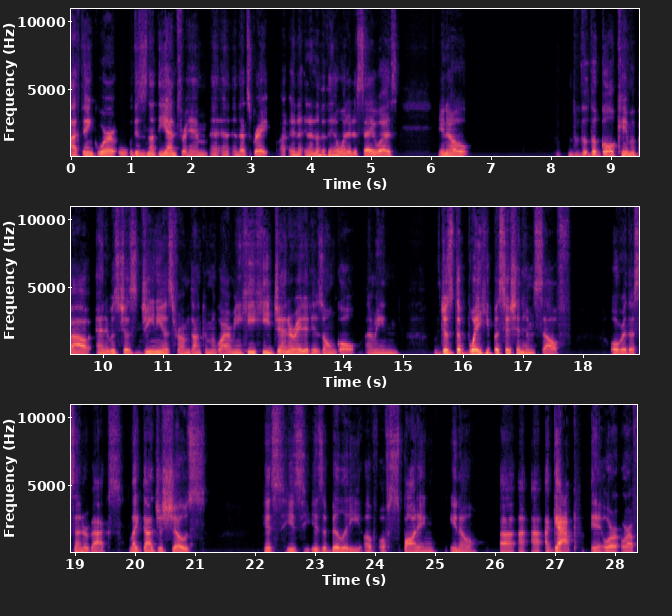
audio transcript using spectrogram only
I think we're this is not the end for him, and, and that's great. Uh, and, and another thing I wanted to say was, you know, the, the goal came about and it was just genius from Duncan McGuire. I mean, he he generated his own goal. I mean, just the way he positioned himself over the center backs, like that just shows his his his ability of of spotting, you know, uh, a, a gap Eh, or or a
